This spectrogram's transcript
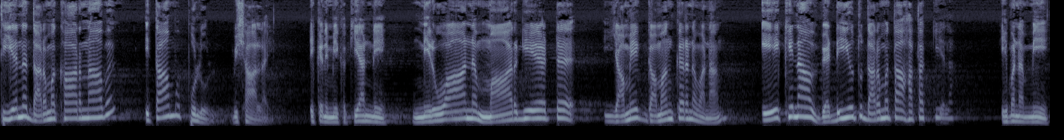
තියෙන ධර්මකාරණාව ඉතාම පුළුල් විශාලයි. එකන මේක කියන්නේ නිර්වාණ මාර්ගයට යමෙක් ගමන් කරනවනං ඒ කෙනා වැඩියයුතු ධර්මතා හතක් කියලා. එමනම් මේ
